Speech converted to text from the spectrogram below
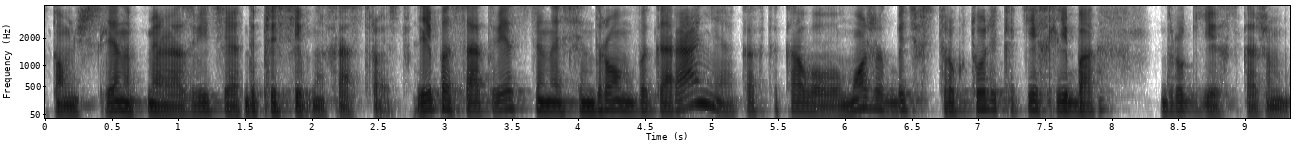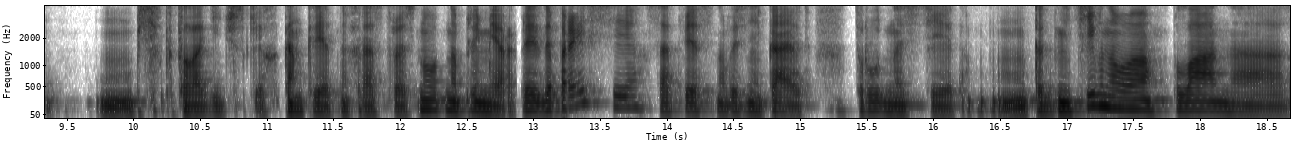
в том числе, например, развитие депрессивных расстройств. Либо, соответственно, синдром выгорания как такового может быть в структуре каких-либо других, скажем, психопатологических конкретных расстройств. Ну вот, например, при депрессии, соответственно, возникают трудности там, когнитивного плана,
